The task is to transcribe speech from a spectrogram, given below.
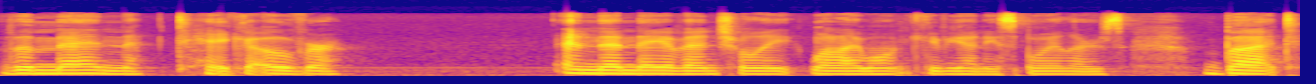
the men take over. And then they eventually, well, I won't give you any spoilers, but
